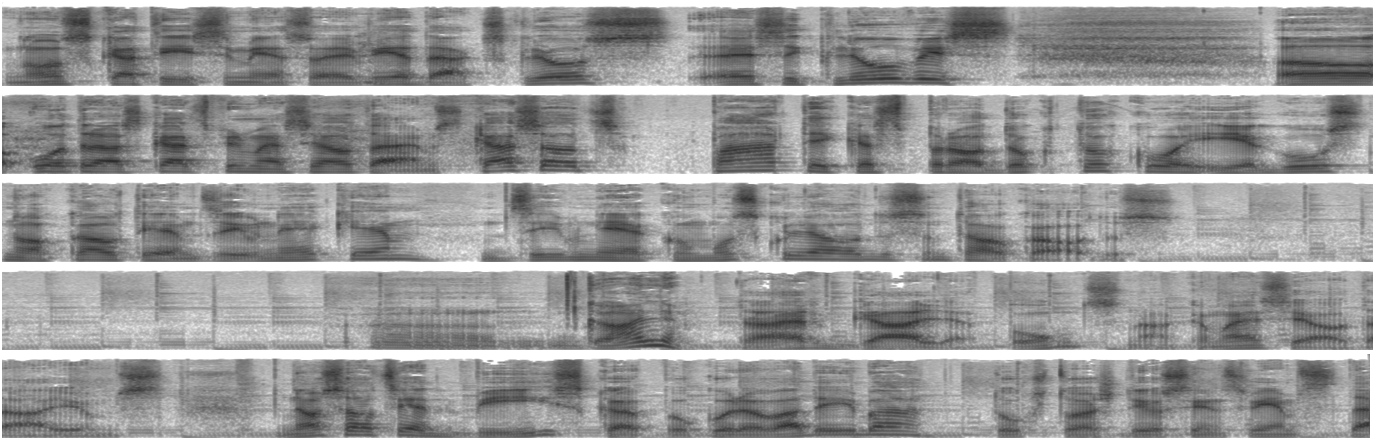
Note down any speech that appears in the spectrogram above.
Nu, skatīsimies, vai viedāks kļūs. Esi kļuvis. Uh, otrās kārtas pirmais jautājums. Kas sauc pārtikas produktu, ko iegūst no kautiem dzīvniekiem, dzīvnieku muskuļaudus un taukaudus? Gaļa. Tā ir gaļa. Punkts. Nākamais jautājums. Nosauciet biskupu, kura vadībā 1211.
